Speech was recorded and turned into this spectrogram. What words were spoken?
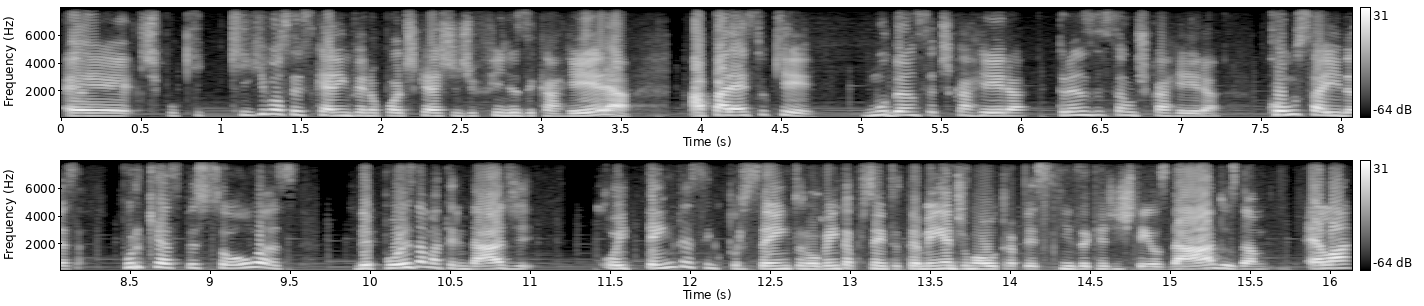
é, tipo, o que, que vocês querem ver no podcast de Filhos e Carreira? Aparece o quê? Mudança de carreira, transição de carreira, como sair dessa. Porque as pessoas, depois da maternidade, 85%, 90% também é de uma outra pesquisa que a gente tem os dados, da, ela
